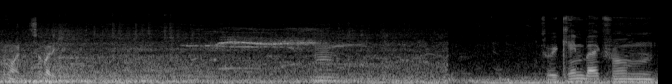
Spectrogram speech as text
Come on, somebody. So we came back from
